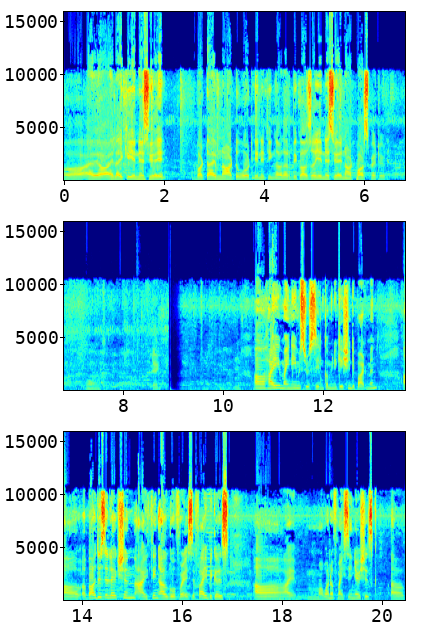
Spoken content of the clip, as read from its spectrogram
Uh, I, I like NSUI, but I am not to vote anything other because uh, NSUI not participated. Um, thank you. Uh, hi, my name is Rusi Communication Department. Uh, about this election, I think I'll go for SFI because uh, I, one of my seniors is a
